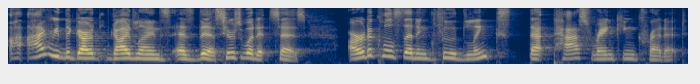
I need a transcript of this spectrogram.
I, read the gu- guidelines as this here's what it says articles that include links that pass ranking credit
